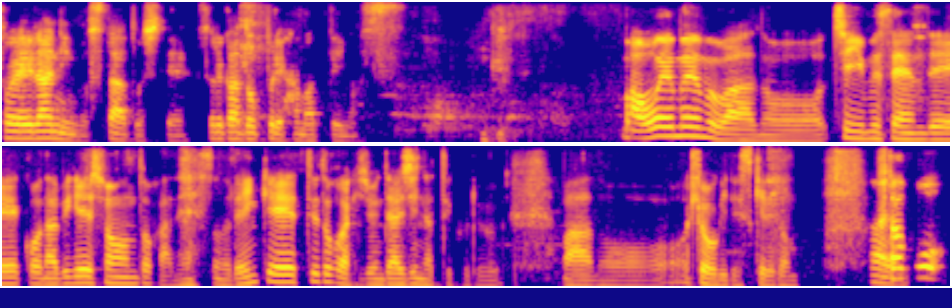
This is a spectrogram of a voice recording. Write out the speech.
トレイルランニングをスタートして、それからどっぷりハマっています。まあ、OMM はあのチーム戦でこうナビゲーションとかね、その連携っていうところが非常に大事になってくる、まあ、あの競技ですけれども、はい、双子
